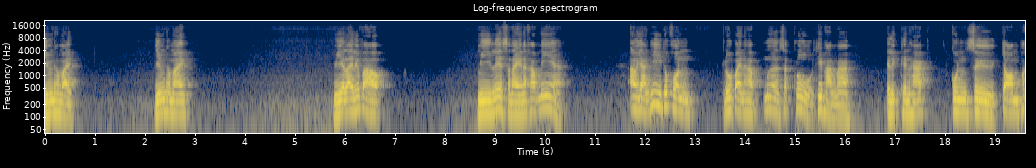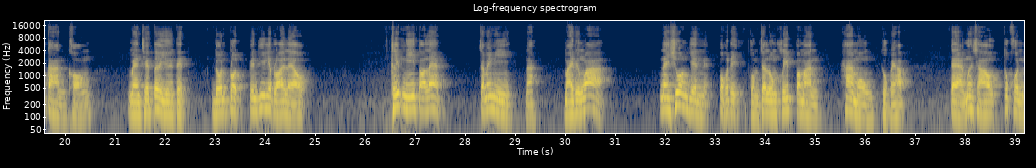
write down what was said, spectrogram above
ยิ้มทำไม ยิ้มทำไม มีอะไรหรือเปล่า มีเลสไนนะครับ เนี่ย เอาอย่างที่ทุกคนรู้ไปนะครับ เมื่อสักครู่ที่ผ่านมา เอลิกเทนฮากกุนซือจอมพระการของแมนเชสเตอร์ยูไนเต็ดโดนปลดเป็นที่เรียบร้อยแล้ว คลิปนี้ตอนแรกจะไม่มีนะ หมายถึงว่าในช่วงเย็นเนี่ยปกติผมจะลงคลิปประมาณ 5 โมงถูกไหมครับ แต่เมื่อเช้าทุกคน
